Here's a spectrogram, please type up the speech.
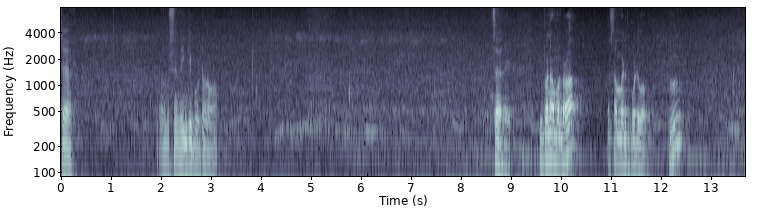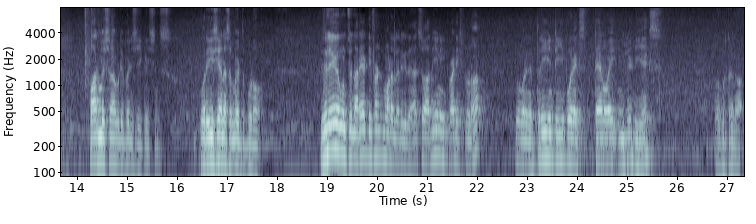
சரி. ஒரு நிமிஷம் இந்த இங்கி போட்டு சரி. ரைட் இப்போ என்ன பண்ணுறோம் ஒரு சம் எடுத்து போட்டு பார்ப்போம். ம்? ஃபார்மேஷன் ஆஃப் டிஃபரன்ஸ் ஈக்குவேஷன்ஸ் ஒரு ஈஸியான சம் எடுத்து போடுவோம். இதுலேயே கொஞ்சம் நிறைய டிஃப்ரெண்ட் மாடல் இருக்குது. ஸோ அதையும் நீங்கள் ப்ராக்டிக்ஸ் பண்ணணும். இப்போ பாருங்க three into e four x tan y into dx கொடுத்துருக்கோம்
